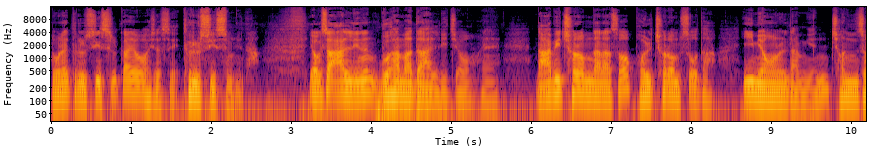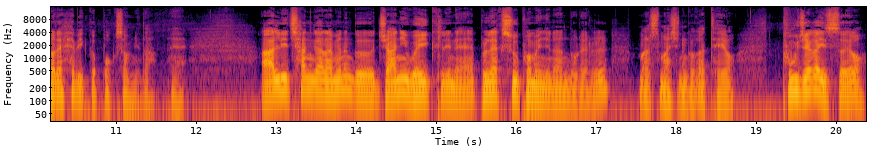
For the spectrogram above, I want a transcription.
노래 들을 수 있을까요? 하셨어요. 들을 수 있습니다. 여기서 알리는 무하마드 알리죠. 네. 나비처럼 날아서 벌처럼 쏟아. 이 명언을 담긴 전설의 헤비급 복서입니다. 네. 알리 찬가라면은 그 자니 웨이클린의 Black Superman이라는 노래를 말씀하시는 것 같아요. 부제가 있어요.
